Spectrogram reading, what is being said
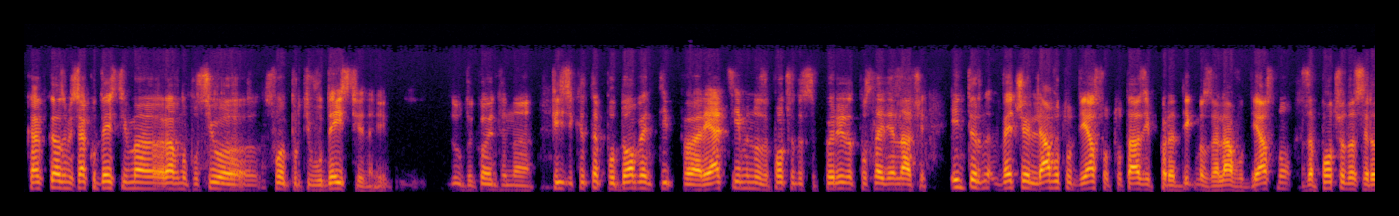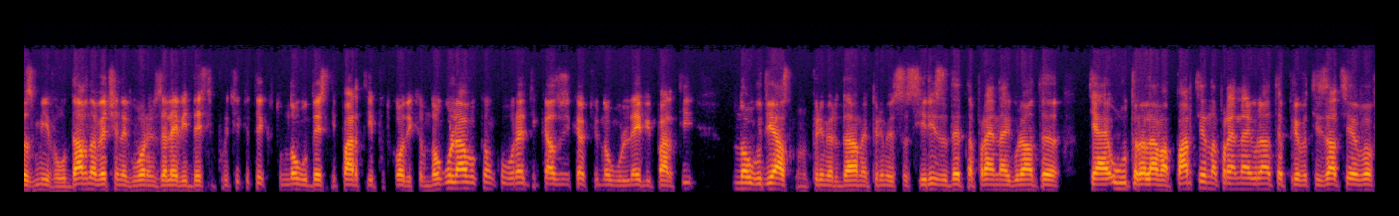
както казваме, всяко действие има равно по сила свое противодействие. Нали? От законите на физиката, подобен тип реакции именно започва да се парират последния начин. Интер... Вече лявото-дясното, тази парадигма за ляво-дясно, започва да се размива. Отдавна вече не говорим за леви и десни политика, тъй като много десни партии подходиха много ляво към конкурентни казуси, както и много леви партии много дясно. Например, даваме пример с Сириза, дет направи най-голямата, тя е ултралява партия, направи най-голямата приватизация в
